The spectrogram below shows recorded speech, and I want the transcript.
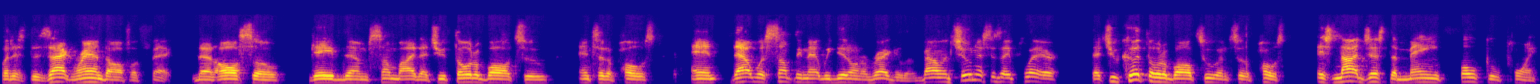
But it's the Zach Randolph effect that also gave them somebody that you throw the ball to into the post. And that was something that we did on a regular. Valanciunas is a player that you could throw the ball to into the post. It's not just the main focal point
